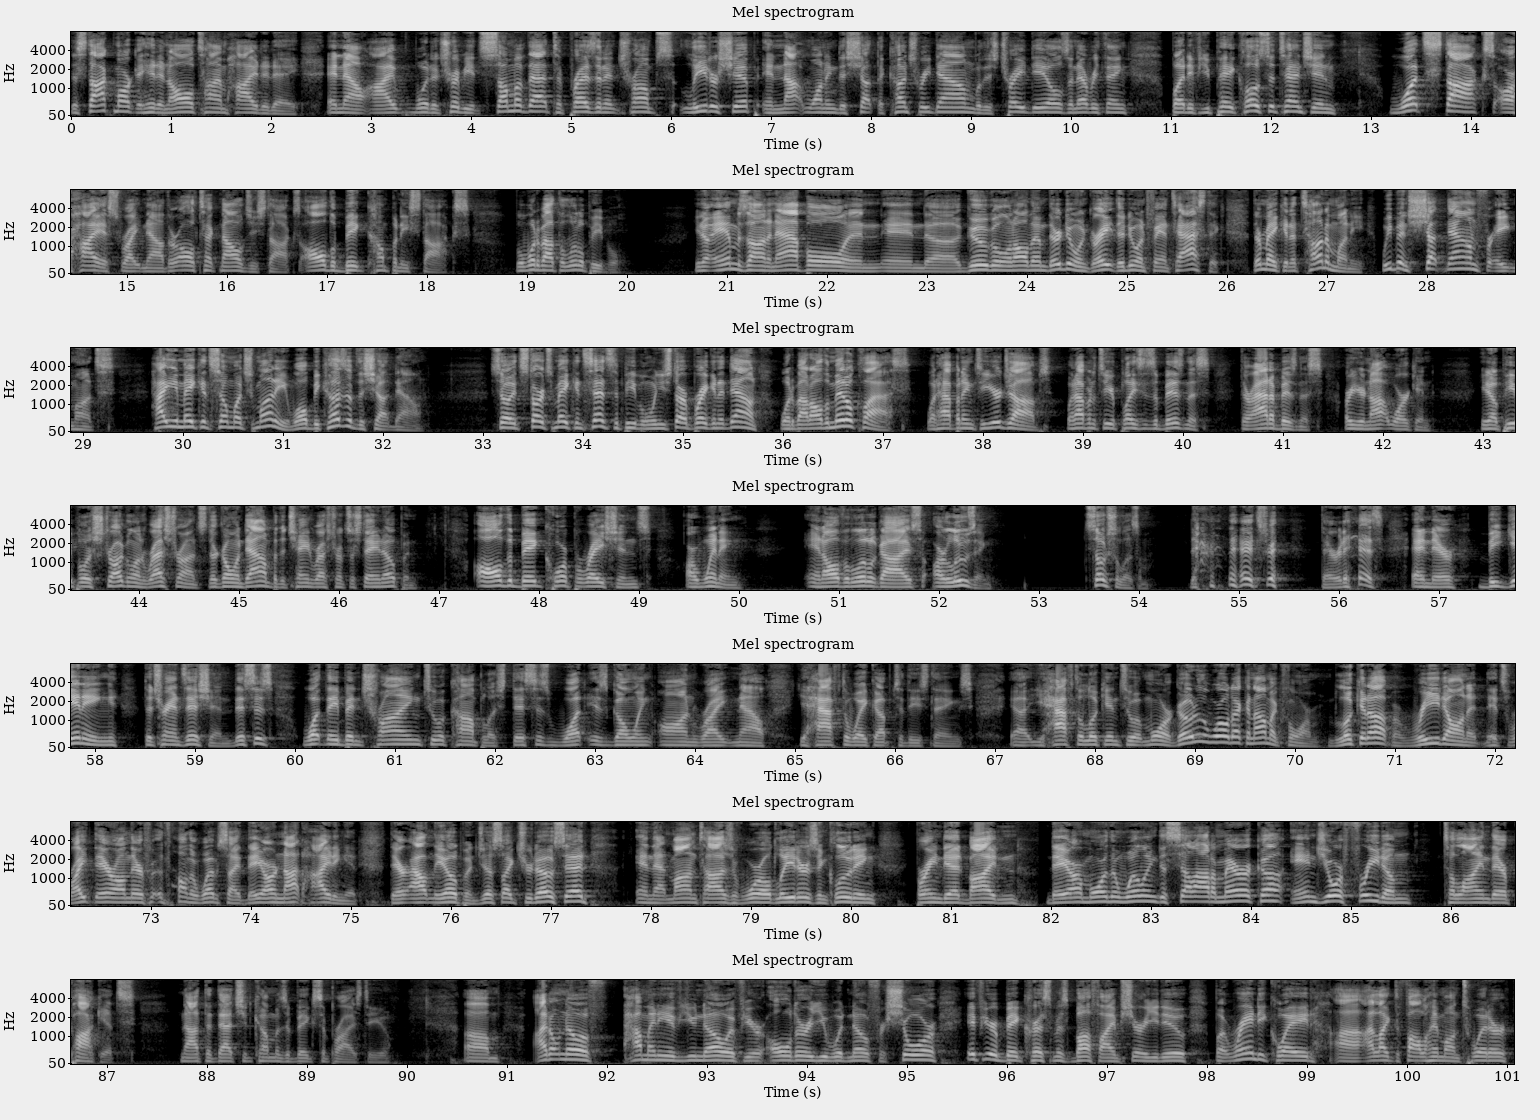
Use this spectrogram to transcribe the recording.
The stock market hit an all time high today. And now I would attribute some of that to President Trump's leadership in not wanting to shut the country down with his trade deals and everything. But if you pay close attention, what stocks are highest right now? They're all technology stocks, all the big company stocks. But what about the little people? You know, Amazon and Apple and and uh, Google and all them, they're doing great. They're doing fantastic. They're making a ton of money. We've been shut down for eight months. How are you making so much money? Well, because of the shutdown. So it starts making sense to people when you start breaking it down. What about all the middle class? What happening to your jobs? What happened to your places of business? They're out of business or you're not working. You know, people are struggling. Restaurants, they're going down, but the chain restaurants are staying open. All the big corporations are winning and all the little guys are losing. Socialism. it's there it is. And they're beginning the transition. This is what they've been trying to accomplish. This is what is going on right now. You have to wake up to these things. Uh, you have to look into it more. Go to the World Economic Forum, look it up, read on it. It's right there on their on their website. They are not hiding it. They're out in the open, just like Trudeau said, and that montage of world leaders, including brain dead Biden. They are more than willing to sell out America and your freedom to line their pockets. Not that that should come as a big surprise to you. Um, I don't know if how many of you know. If you're older, you would know for sure. If you're a big Christmas buff, I'm sure you do. But Randy Quaid, uh, I like to follow him on Twitter.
